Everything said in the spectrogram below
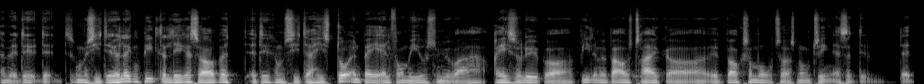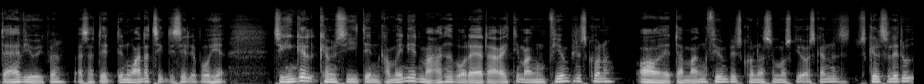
Jamen, det, det, det, man sige, det er heller ikke en bil, der ligger sig op, at, at det kan man sige, der er historien bag Alfa Romeo, som jo var racerløb og biler med bagstræk og øh, boksermotor og sådan nogle ting. Altså, det, der, der er vi jo ikke, vel? Altså, det, det er nogle andre ting, de sælger på her. Til gengæld kan man sige, at den kommer ind i et marked, hvor der er, der er rigtig mange firmabilskunder, og øh, der er mange firmabilskunder, som måske også gerne vil skille sig lidt ud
